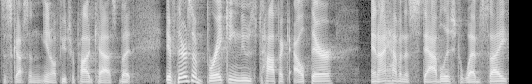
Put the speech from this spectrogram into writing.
discuss in you know a future podcast. But if there's a breaking news topic out there and I have an established website,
